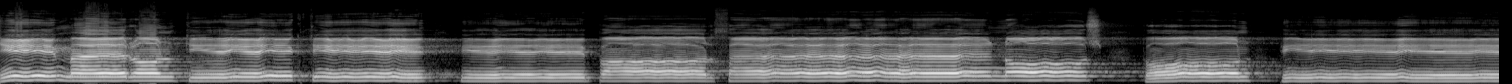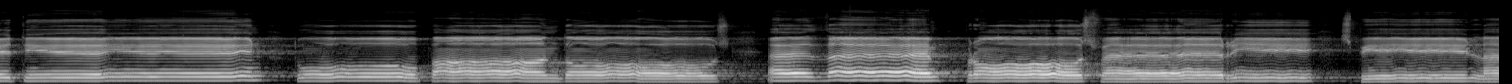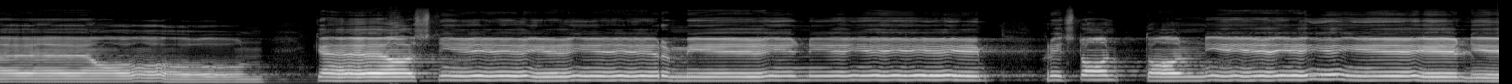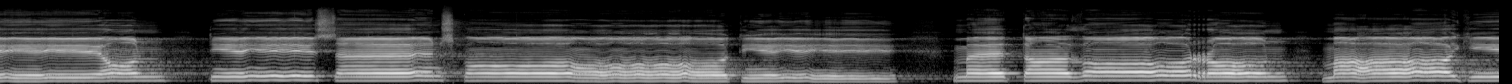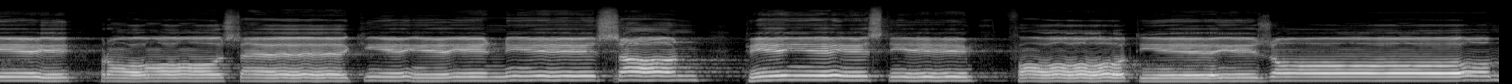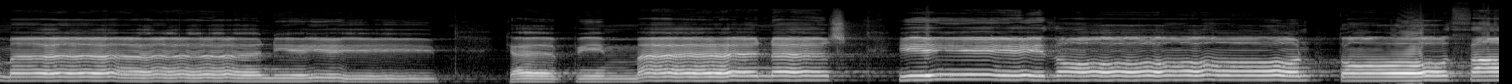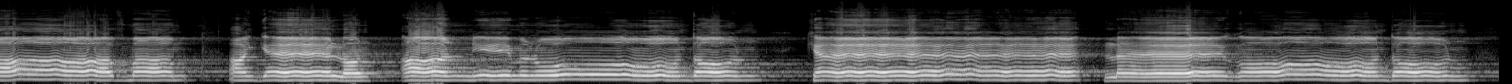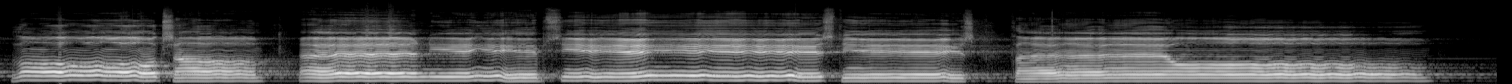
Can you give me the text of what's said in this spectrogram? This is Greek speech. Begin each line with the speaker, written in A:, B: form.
A: σήμερον τίκτη υπαρθένος τον ποιητήν του πάντος εδέμ προσφέρει αστήρμηνη Χριστόν τον ήλιον της εν σκότη. Μεταδώρον προσεκίνησαν πίστη φωτιζόμενη και επιμένες είδον το θαύμα αγγέλων ανυμνούντων και λέγοντων δόξα εν ύψης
